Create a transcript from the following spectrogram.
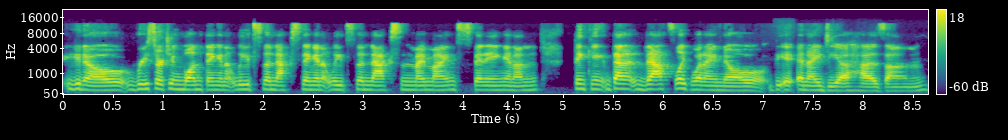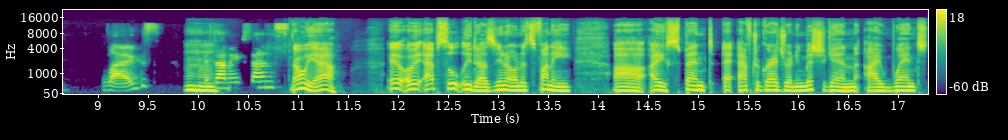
you know, researching one thing and it leads to the next thing and it leads to the next and my mind's spinning and I'm thinking that that's like when I know the, an idea has um legs, Mhm. if that makes sense. Oh yeah. It, it absolutely does. You know, and it's funny. Uh, I spent after graduating Michigan, I went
